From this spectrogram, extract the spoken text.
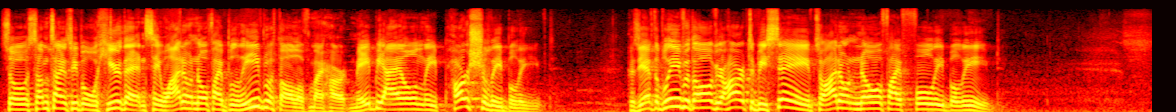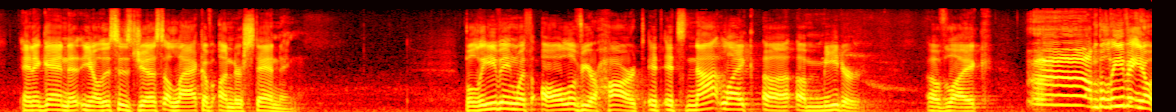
So sometimes people will hear that and say, well, I don't know if I believed with all of my heart. Maybe I only partially believed. Because you have to believe with all of your heart to be saved, so I don't know if I fully believed. And again, you know, this is just a lack of understanding. believing with all of your heart, it, it's not like a, a meter of like, I'm believing, you know,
